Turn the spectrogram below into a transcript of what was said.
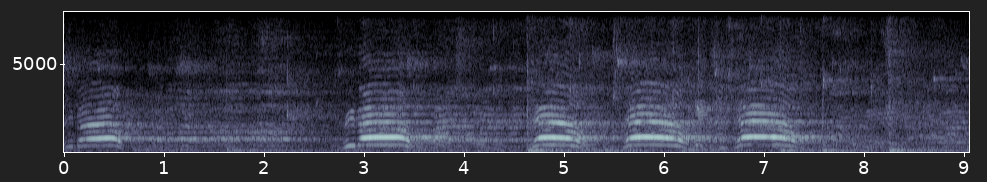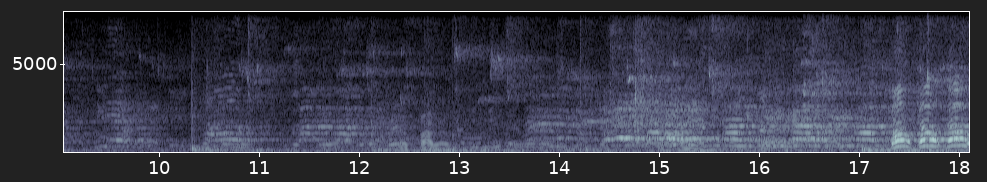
Rebound! Rebound! Go, go, go!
